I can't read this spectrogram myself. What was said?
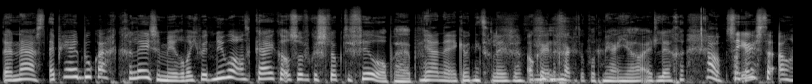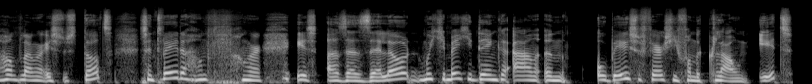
Daarnaast, heb jij het boek eigenlijk gelezen, Merel? Want je bent nu al aan het kijken alsof ik een slok te veel op heb. Ja, nee, ik heb het niet gelezen. Oké, dan ga ik het ook wat meer aan jou uitleggen. Oh, Zijn eerste handlanger is dus dat. Zijn tweede handlanger is Azazello. Moet je een beetje denken aan een obese versie van de clown It.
